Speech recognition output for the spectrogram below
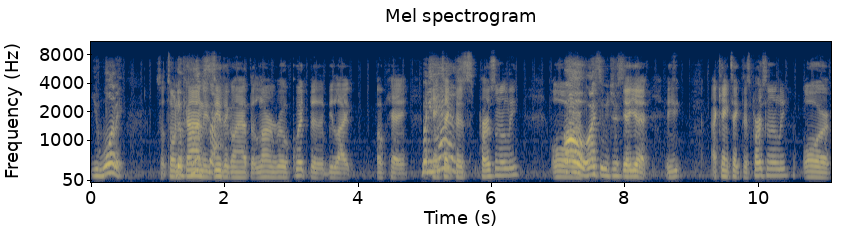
you want it. So Tony The Khan is side- either gonna have to learn real quick to be like, okay, But I can't has. take this personally, or oh, I see what you're yeah, saying. yeah, he, I can't take this personally, or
